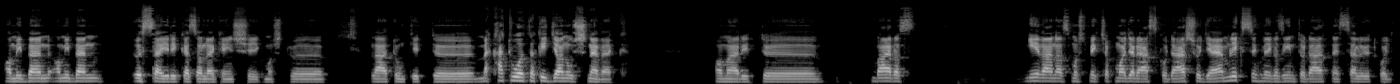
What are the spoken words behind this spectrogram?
amiben, amiben összeírik ez a legénység. Most ö, látunk itt, ö, meg hát voltak itt gyanús nevek, ha már itt, ö, bár azt nyilván az most még csak magyarázkodás, ugye emlékszünk még az Into Darkness előtt, hogy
